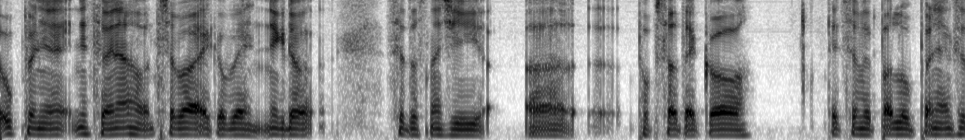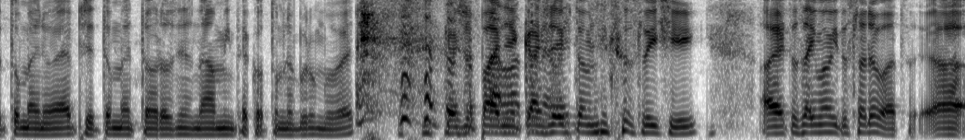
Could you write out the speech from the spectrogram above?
úplně něco jiného. Třeba jakoby někdo se to snaží uh, popsat jako teď jsem vypadl úplně, jak se to jmenuje, přitom je to hrozně známý, tak o tom nebudu mluvit. Každopádně to každý nevadí. v tom něco slyší a je to zajímavé to sledovat. A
